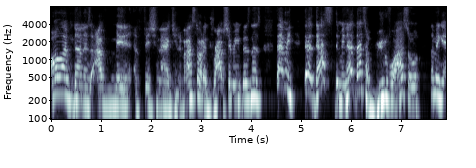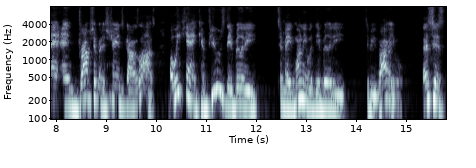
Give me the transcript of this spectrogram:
all I've done is I've made an efficient action. If I start a drop shipping business, that mean that that's I mean that that's a beautiful hustle. Let me and, and drop shipping has changed God's laws, but we can't confuse the ability to make money with the ability to be valuable. That's just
